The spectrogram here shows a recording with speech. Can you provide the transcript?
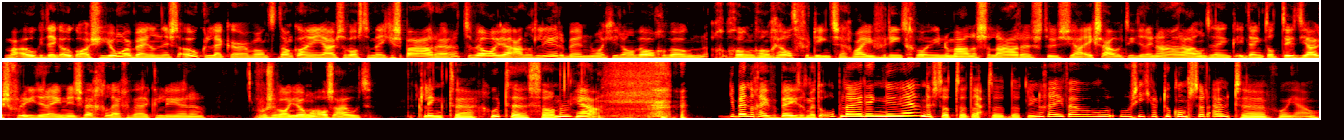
Maar ook, ik denk ook als je jonger bent, dan is het ook lekker. Want dan kan je juist alvast een beetje sparen, terwijl je aan het leren bent. Want je dan wel gewoon, gewoon, gewoon geld verdient, zeg maar. Je verdient gewoon je normale salaris. Dus ja, ik zou het iedereen aanraden. Want ik denk, ik denk dat dit juist voor iedereen is weggelegd, werken leren. Voor zowel jong als oud. Dat klinkt eh, goed, eh, Sanne. Ja. Je bent nog even bezig met de opleiding nu, hè? Dus dat, eh, dat, dat nu nog even. Hoe, hoe ziet jouw toekomst eruit voor jou?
